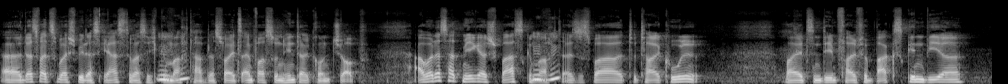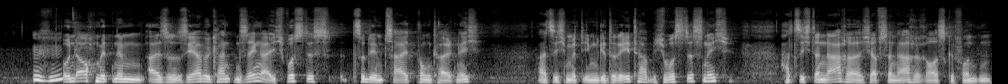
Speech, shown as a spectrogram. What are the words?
Äh, das war zum Beispiel das erste, was ich mhm. gemacht habe. Das war jetzt einfach so ein Hintergrundjob. Aber das hat mega Spaß gemacht. Mhm. Also es war total cool. War jetzt in dem Fall für Buckskin Bier. Mhm. Und auch mit einem also sehr bekannten Sänger. Ich wusste es zu dem Zeitpunkt halt nicht. Als ich mit ihm gedreht habe, ich wusste es nicht. Hat sich dann nachher, ich habe es dann nachher rausgefunden.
